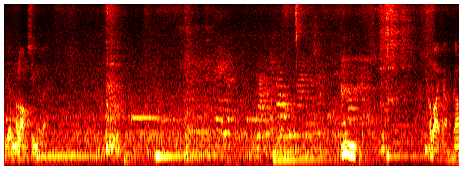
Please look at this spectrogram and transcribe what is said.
เดี๋ยวมาลองชิมกันเลย อร่อยครับก็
